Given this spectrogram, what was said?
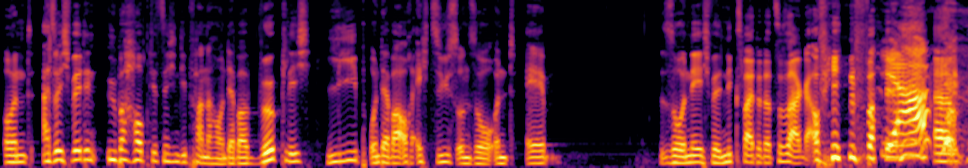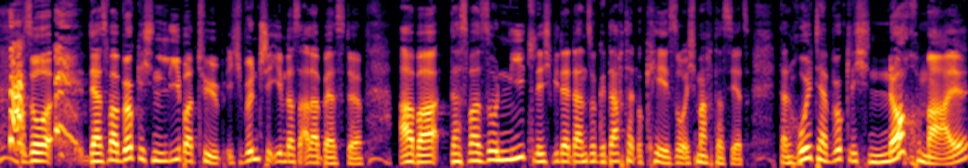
Und also ich will den überhaupt jetzt nicht in die Pfanne hauen. Der war wirklich lieb und der war auch echt süß und so. Und ey, so, nee, ich will nichts weiter dazu sagen, auf jeden Fall. Ja? Ähm, so, das war wirklich ein lieber Typ. Ich wünsche ihm das Allerbeste. Aber das war so niedlich, wie der dann so gedacht hat, okay, so, ich mach das jetzt. Dann holt er wirklich nochmal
